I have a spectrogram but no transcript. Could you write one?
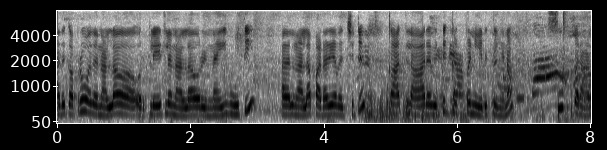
அதுக்கப்புறம் அதை நல்லா ஒரு பிளேட்டில் நல்லா ஒரு நெய் ஊற்றி அதில் நல்லா படரைய வச்சுட்டு காற்றுல ஆற விட்டு கட் பண்ணி எடுத்திங்கன்னா சூப்பரான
